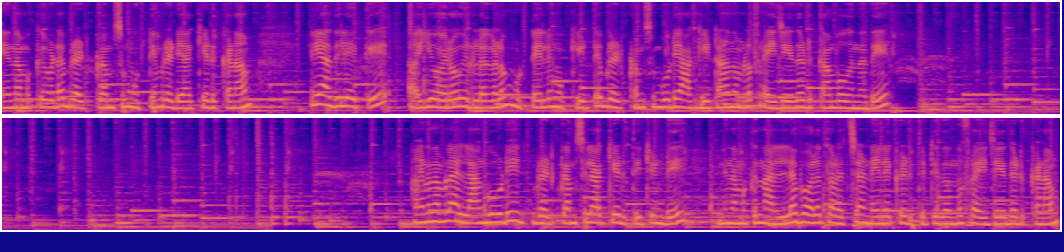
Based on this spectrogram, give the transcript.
ഇനി നമുക്കിവിടെ ബ്രെഡ് ക്രംസും മുട്ടയും റെഡിയാക്കി എടുക്കണം. ഇനി അതിലേക്ക് ഈ ഓരോ ഉരുളകളും മുട്ടയിൽ മുക്കിയിട്ട് ബ്രെഡ് ക്രംസും കൂടി ആക്കിയിട്ടാണ് നമ്മൾ ഫ്രൈ ചെയ്തെടുക്കാൻ പോകുന്നത്. അങ്ങനെ നമ്മൾ എല്ലാം കൂടി ബ്രെഡ് ക്രംസിലാക്കി എടുത്തിട്ടുണ്ട്. ഇനി നമുക്ക് നല്ല പോലെ തിളച്ച എണ്ണയിലേക്ക് എടുത്തിട്ട് ഇതൊന്ന് ഫ്രൈ ചെയ്തെടുക്കണം.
